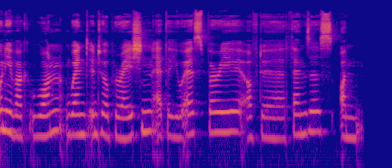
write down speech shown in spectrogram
UNIVAC 1 went into operation at the US Bureau of the Census on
